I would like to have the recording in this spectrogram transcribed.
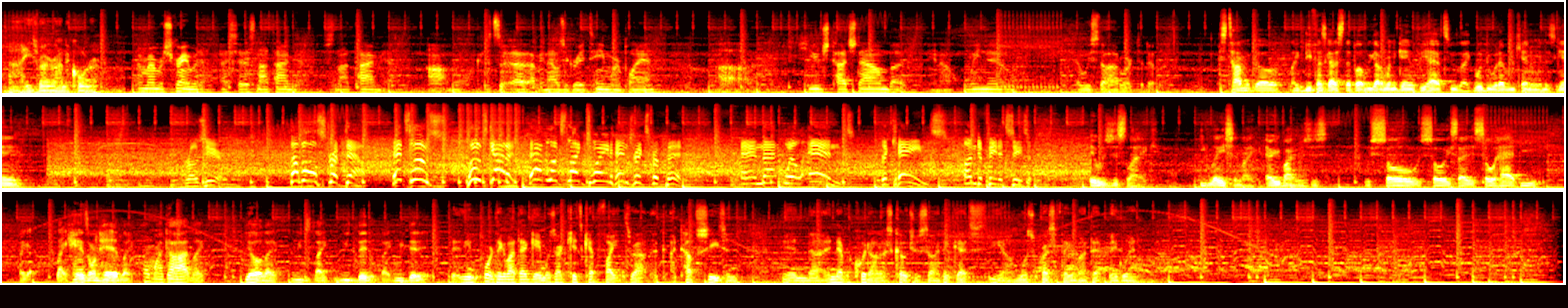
uh, he's running around the corner. I remember screaming. I said, "It's not time yet. It's not time yet." Um, it's a, I mean, that was a great team we were playing. Uh, huge touchdown, but you know, we knew that we still had work to do. It's time to go. Like defense got to step up. We got to win the game if we have to. Like we'll do whatever we can to win this game. Rosier. The ball stripped out. It's loose. Who's got it? That looks like Dewayne Hendrix for Pitt. And that will end the Canes' undefeated season. It was just like elation. Like everybody was just was so so excited, so happy. Like like hands on head. Like oh my god. Like yo, like we just, like we did it, like we did it. The, important thing about that game was our kids kept fighting throughout a, a tough season, and uh, and never quit on us coaches. So I think that's you know the most impressive thing about that big win.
